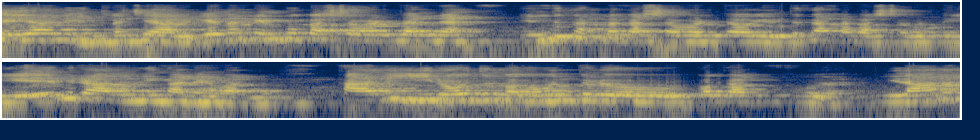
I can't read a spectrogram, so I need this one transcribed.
చేయాలి ఇట్లా చేయాలి. ఏదంటే ఎక్కువ కష్టపడతానే ఎందుకు అట్లా కష్టపడతావు ఎందుకు అట్లా కష్టపడతావు ఏమి రాదు నీకు అనేవాళ్ళు. కానీ ఈరోజు భగవంతుడు ఒక నిదానం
